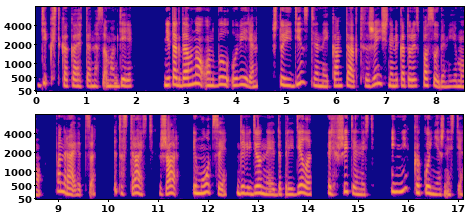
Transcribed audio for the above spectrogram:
Дикость какая-то на самом деле. Не так давно он был уверен, что единственный контакт с женщинами, который способен ему понравиться, это страсть, жар, эмоции, доведенные до предела, решительность и никакой нежности.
